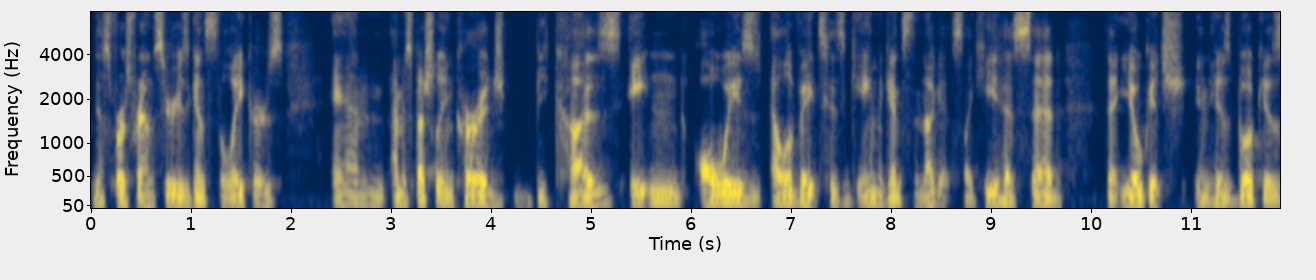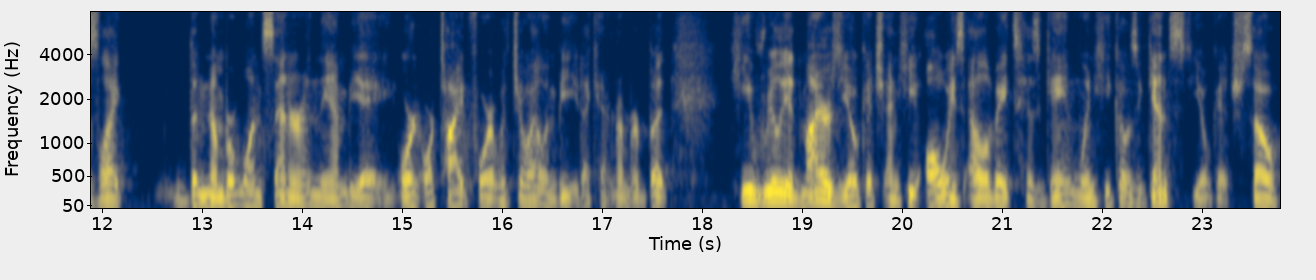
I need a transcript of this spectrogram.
this first round series against the Lakers. And I'm especially encouraged because Ayton always elevates his game against the Nuggets. Like he has said that Jokic in his book is like the number one center in the NBA or or tied for it with Joel Embiid. I can't remember, but he really admires Jokic and he always elevates his game when he goes against Jokic. So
